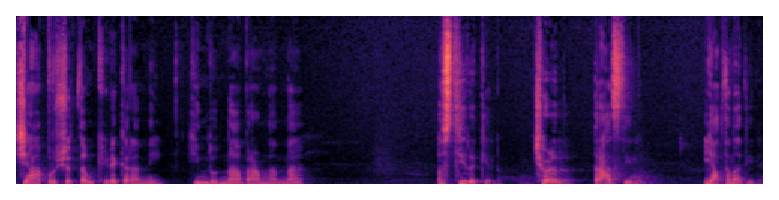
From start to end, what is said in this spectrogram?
ज्या पुरुषोत्तम खेडेकरांनी हिंदूंना ब्राह्मणांना अस्थिर केलं छळलं त्रास दिलं यातना दिल्या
